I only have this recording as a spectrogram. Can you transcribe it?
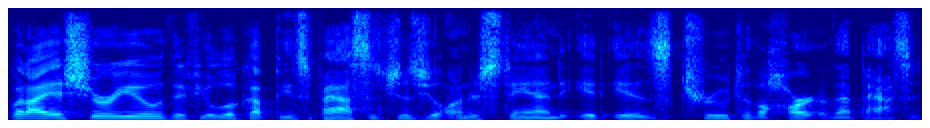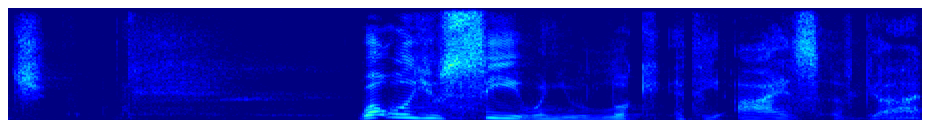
But I assure you that if you look up these passages, you'll understand it is true to the heart of that passage. What will you see when you look at the eyes of God?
